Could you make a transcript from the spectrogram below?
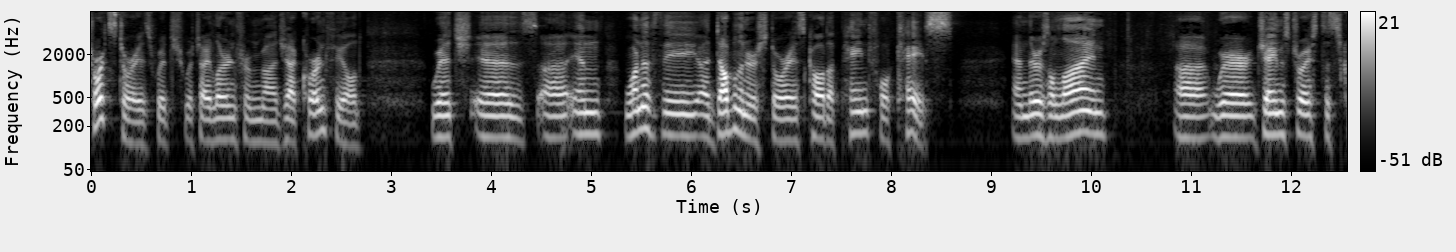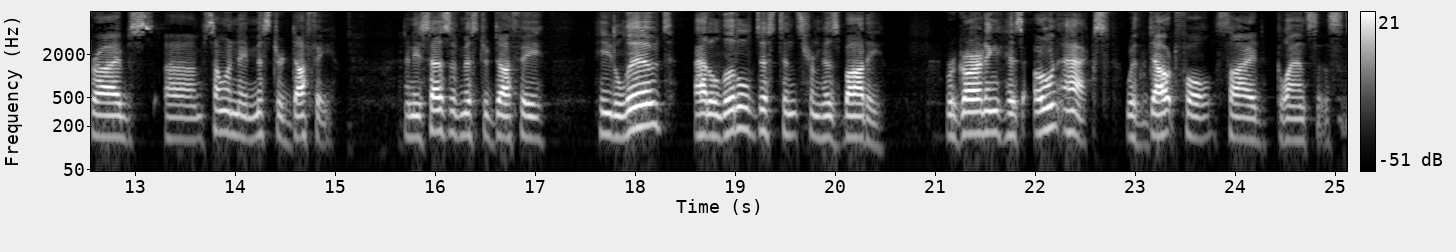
short stories, which, which I learned from uh, Jack Kornfield, which is uh, in one of the uh, Dubliner stories called A Painful Case. And there's a line uh, where James Joyce describes um, someone named Mr. Duffy. And he says of Mr. Duffy, he lived at a little distance from his body, regarding his own acts with doubtful side glances.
